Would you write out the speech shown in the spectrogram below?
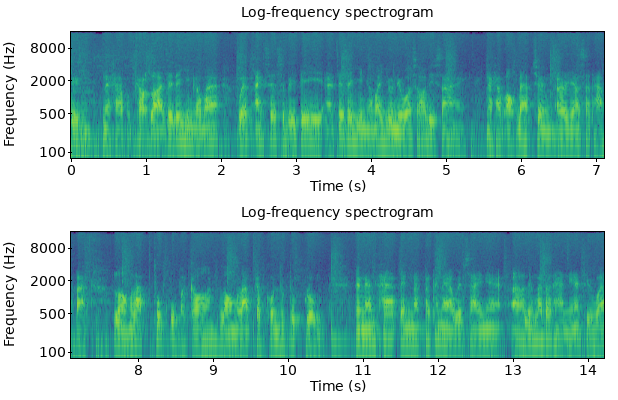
ถึงนะครับเขาเราอาจจะได้ยินคำว่า Web Accessibility อาจจะได้ยินคำว่า Universal Design นะครับออกแบบเชิงอารยสถาปัตย์รองรับทุกอุปกรณ์ รองรับกับคนทุกๆ กลุ่ม ดังนั้นถ้าเป็นนักพัฒนาเว็บไซต์เนี่ยเรื่องมาตรฐานเนี้ถือว่า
